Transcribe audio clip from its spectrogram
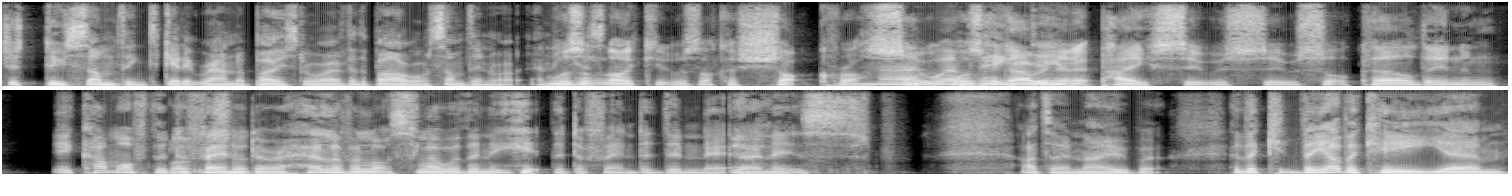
just do something to get it round the post or over the bar or something. And It wasn't just- like it was like a shot cross. No, so it it wasn't going in in. at pace. It was it was sort of curled in and it come off the Like defender a hell of a lot slower than it hit the defender, didn't it? Yeah. And it's, I don't know, but the the other key um,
